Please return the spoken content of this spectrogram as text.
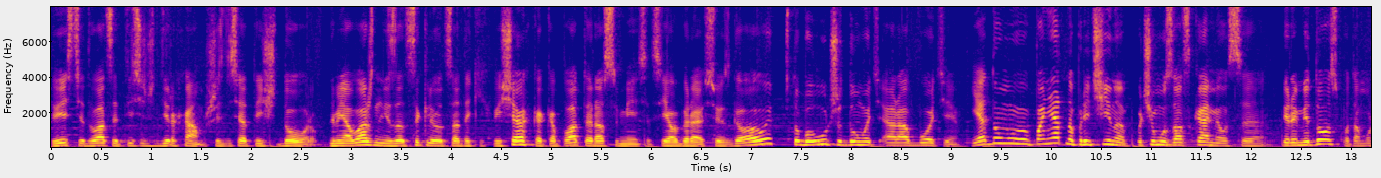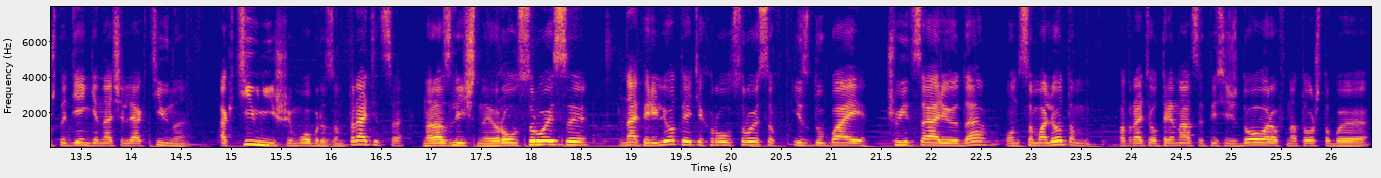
220 тысяч дирхам, 60 тысяч долларов. Для меня важно не зацикливаться о таких вещах, как оплаты раз в месяц. Я убираю все из головы, чтобы лучше думать о работе. Я думаю, понятна причина, почему заскамился Пирамидос, потому что деньги начали активно активнейшим образом тратиться на различные Роллс-Ройсы, на перелеты этих Роллс-Ройсов из Дубая в Швейцарию, да, он самолетом потратил 13 тысяч долларов на то, чтобы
